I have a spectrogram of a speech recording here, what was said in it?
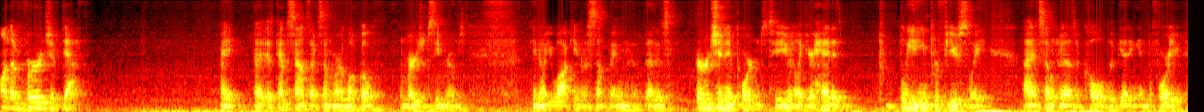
on the verge of death. Right? Uh, it kind of sounds like some of our local emergency rooms. You know, you walk in with something that is urgent importance to you, like your head is bleeding profusely, uh, and someone who has a cold is getting in before you.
